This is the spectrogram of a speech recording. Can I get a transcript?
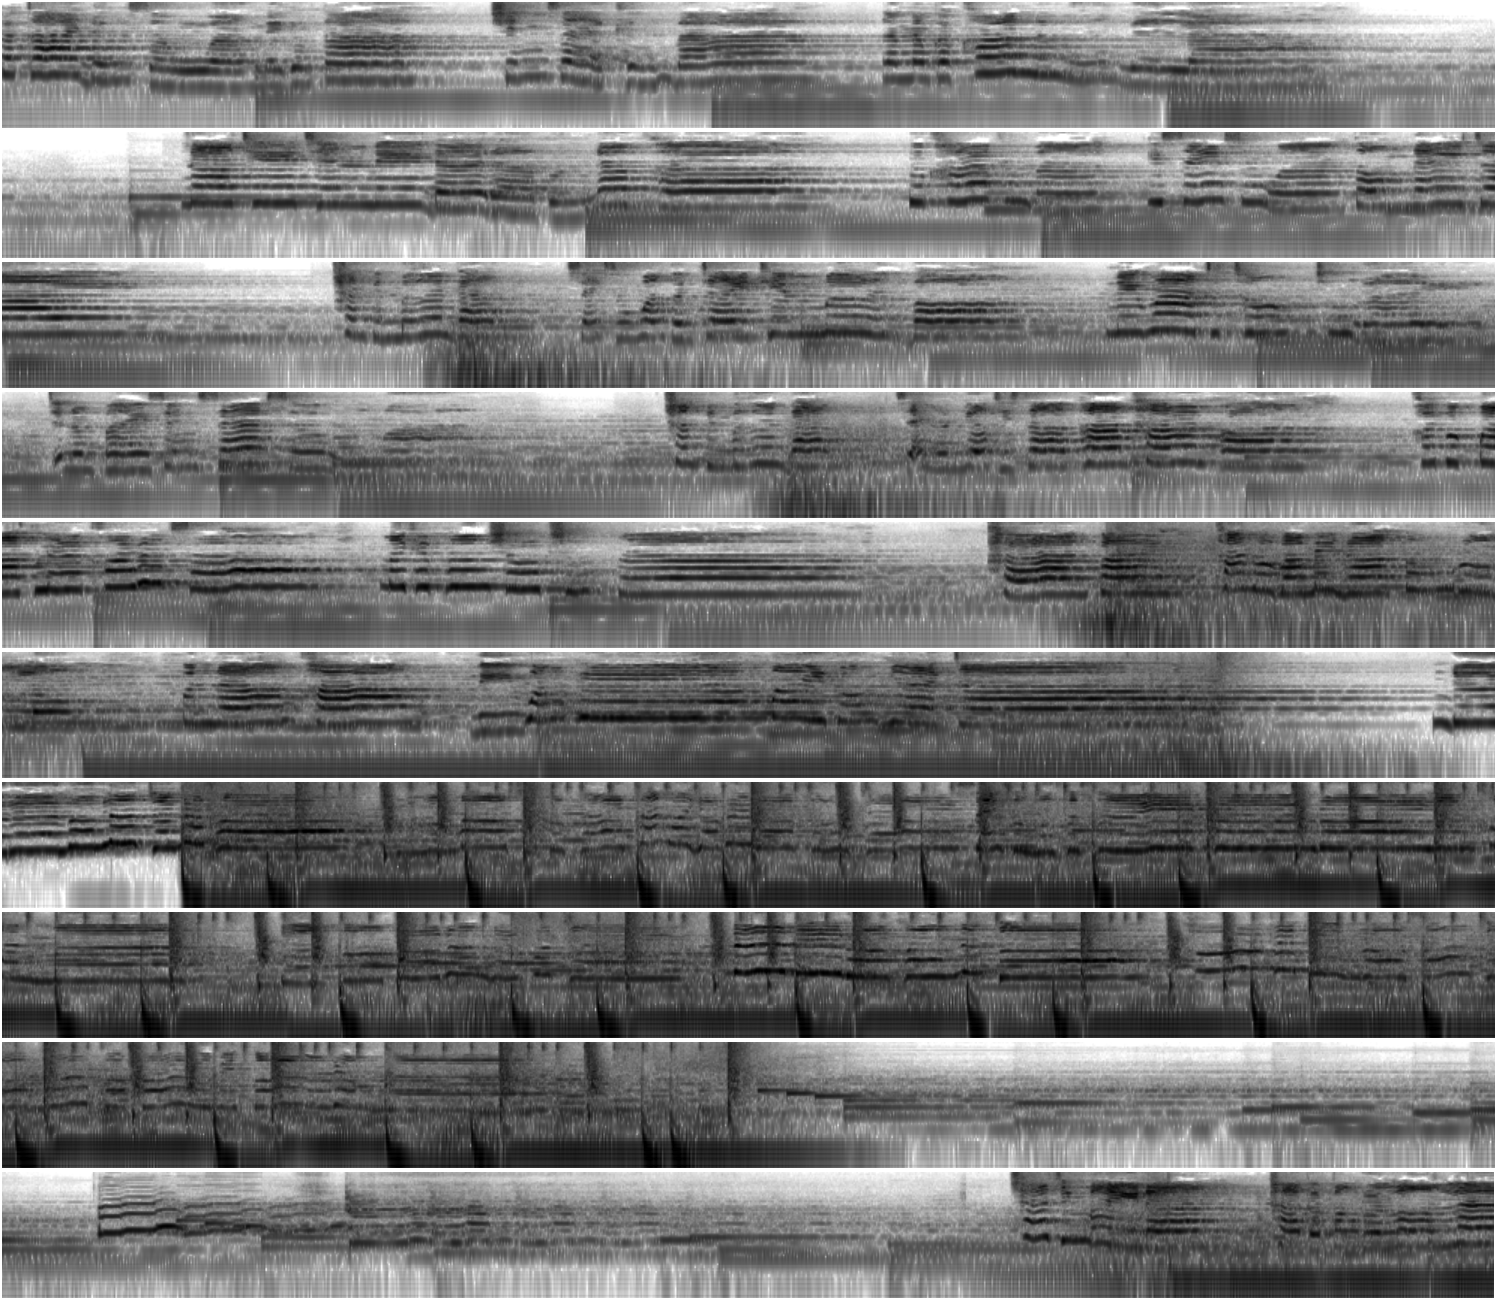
ประกายดึงสว่างในดวงตา ชิ้นแทรกขึ้นมาลำนำกับค้อนมาเหมือนเวลา หน้าที่ที่นี้ได้ราบุญนภาผูกขาขึ้นมาให้แสงสว่างตรงในใจ ท่านเป็นเหมือนดัง แสงสว่างกลาใจที่มืดบอดไม่ว่าจะทุกข์เท่าไร จะนำไปซึ่งแสงสว่างท่านเป็นเหมือนดังแสงอ่อนโยนที่สาดผ่านทางฟ้าคอยปกปักและคอยรักษา ไม่แค่เพิ่งโชคชะตา 嘅崩亂亂。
